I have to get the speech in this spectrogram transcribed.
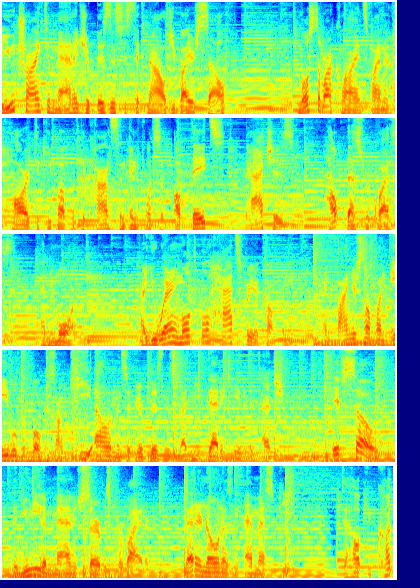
you trying to manage your business's technology by yourself? Most of our clients find it hard to keep up with the constant influx of updates, patches, help desk requests, and more. Are you wearing multiple hats for your company and find yourself unable to focus on key elements of your business that need dedicated attention? If so, then you need a managed service provider, better known as an MSP, to help you cut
